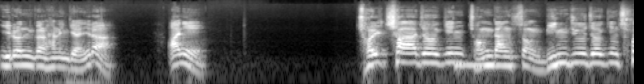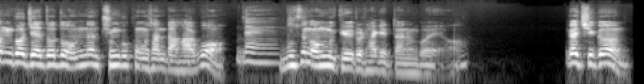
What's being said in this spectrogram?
이런 걸 하는 게 아니라 아니 절차적인 정당성, 민주적인 선거 제도도 없는 중국 공산당하고 네. 무슨 업무 교류를 하겠다는 거예요. 그러니까 지금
